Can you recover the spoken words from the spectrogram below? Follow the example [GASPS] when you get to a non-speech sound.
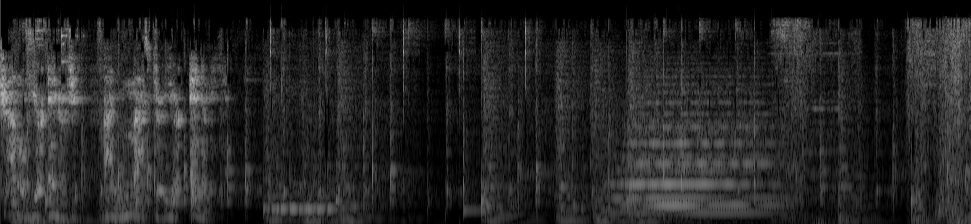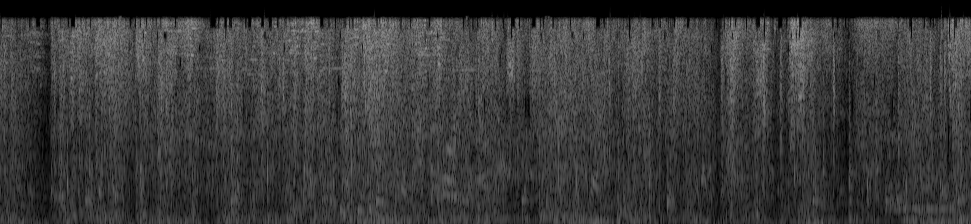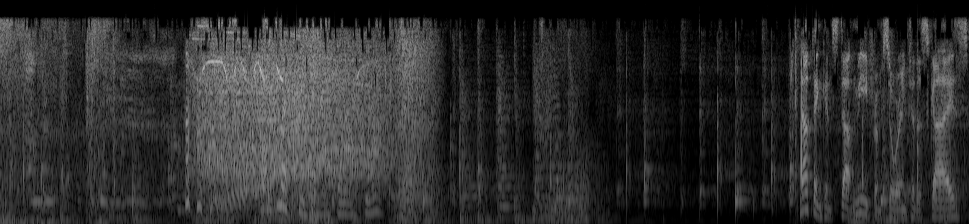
Channel your energy and master your enemy. The last. Nothing can stop me from soaring to the skies.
